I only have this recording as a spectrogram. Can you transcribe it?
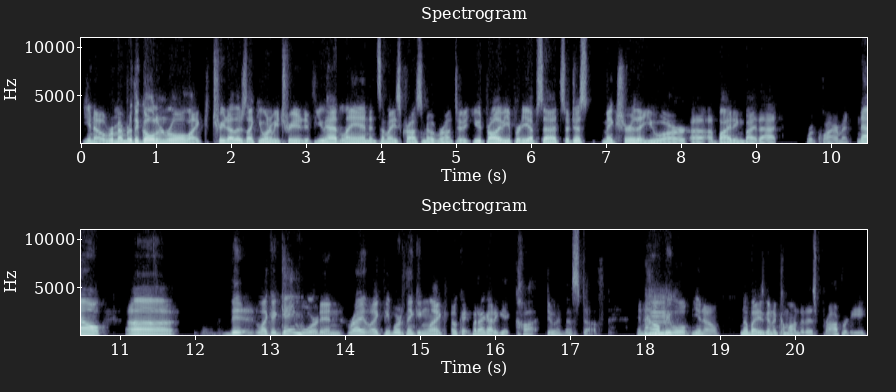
you know remember the golden rule like treat others like you want to be treated. If you had land and somebody's crossing over onto it you'd probably be pretty upset. So just make sure that you are uh, abiding by that requirement. Now uh the like a game warden right? Like people are thinking like okay but i got to get caught doing this stuff. And how Mm. people you know nobody's going to come onto this property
